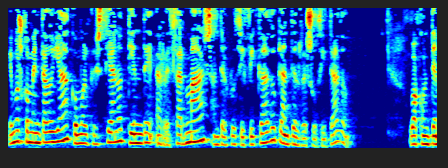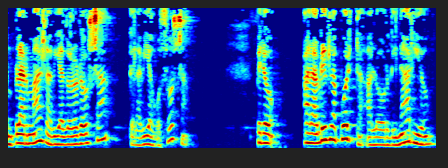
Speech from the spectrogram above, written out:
Hemos comentado ya cómo el cristiano tiende a rezar más ante el crucificado que ante el resucitado, o a contemplar más la vía dolorosa que la vía gozosa. Pero al abrir la puerta a lo ordinario,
